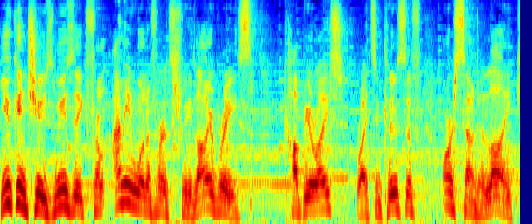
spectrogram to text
You can choose music from any one of our three libraries, copyright, rights inclusive, or sound alike.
